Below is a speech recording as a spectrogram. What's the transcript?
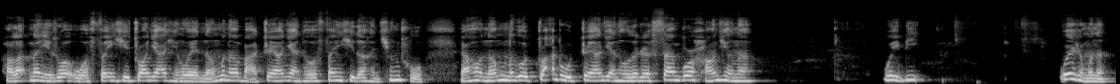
好了，那你说我分析庄家行为能不能把浙阳箭头分析的很清楚，然后能不能够抓住浙阳箭头的这三波行情呢？未必。为什么呢？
